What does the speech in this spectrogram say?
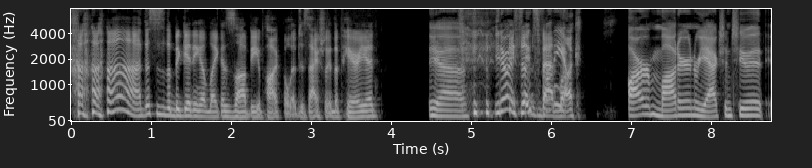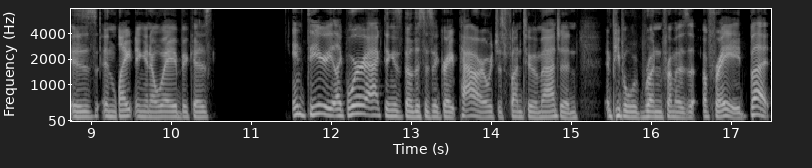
this is the beginning of like a zombie apocalypse it's actually the period Yeah, you know, it's, it's bad funny. luck Our modern reaction to it is enlightening in a way because, in theory, like we're acting as though this is a great power, which is fun to imagine, and people would run from us afraid. But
